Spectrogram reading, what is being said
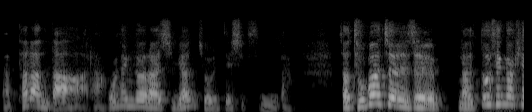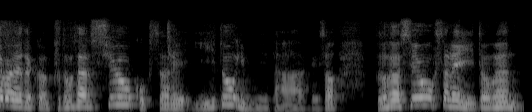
나타난다라고 생각을 하시면 좋을 듯 싶습니다. 자, 두 번째는 이제 또 생각해 봐야 될 건 부동산 수요 곡선의 이동입니다. 그래서 부동산 수요 곡선의 이동은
